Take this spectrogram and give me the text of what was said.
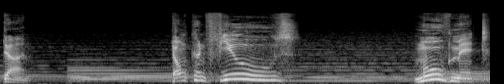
done. Don't confuse movement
